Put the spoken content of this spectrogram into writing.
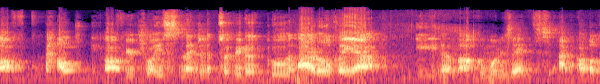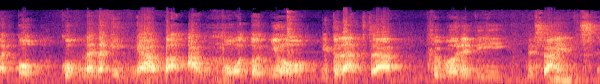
off the house of your choice. Nandiyan sa tinutulong araw kaya hindi na mga Comunizens. At abangan po kung nanaig nga ba ang boto nyo dito lang sa Community Decides.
